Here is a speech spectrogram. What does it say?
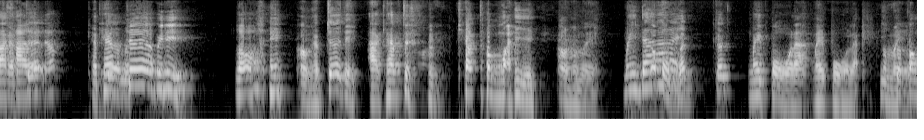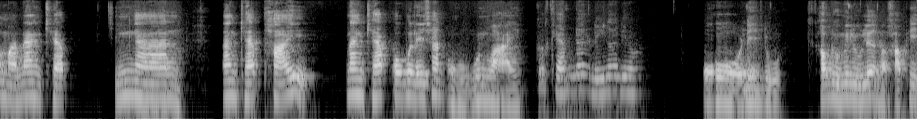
ราคาได้ Capture แล้วแคปแคเจอปร์เจอร์ไปดิรออะไรเอาแคปเจอร์สิอะแคปเจอร์แคปทำไมเอาทำไม ไม่ได้ก็ผมก็ก็ไม่โปรละไม่โปรละพี่ทำไม ก็ต้องมานั่งแคปชิ้นงาน นั่งแคปไทป์นั่งแคปโอเปอเรชั่นโอ้โหวุ่นวาย ก็แคปหน้านี้หน้าเดียว โอ้โหดีดูเขาดูไม่รู้เรื่องหรอกครับพี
